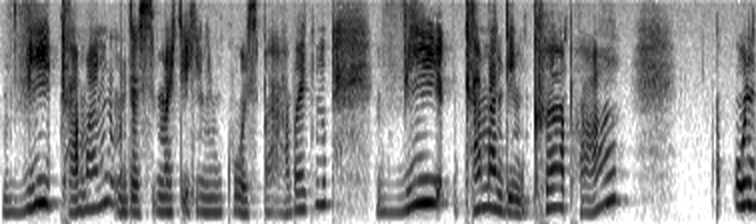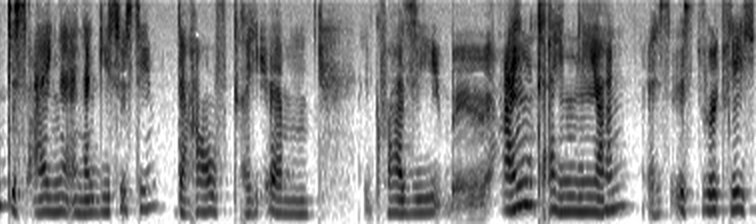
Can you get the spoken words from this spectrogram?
wie kann man, und das möchte ich in dem Kurs bearbeiten, wie kann man den Körper und das eigene Energiesystem darauf ähm, quasi äh, eintrainieren. Es ist wirklich,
